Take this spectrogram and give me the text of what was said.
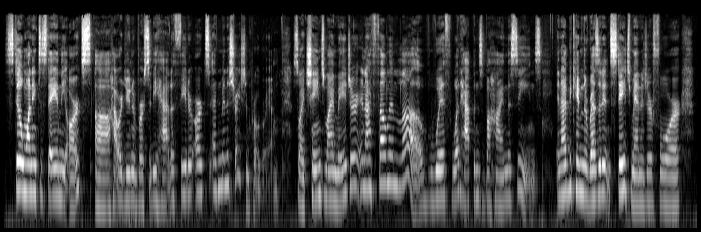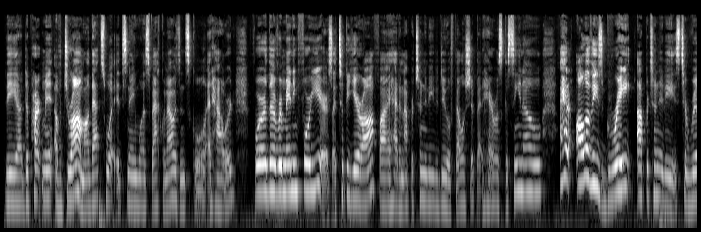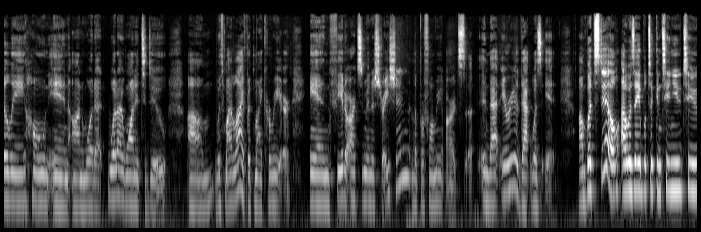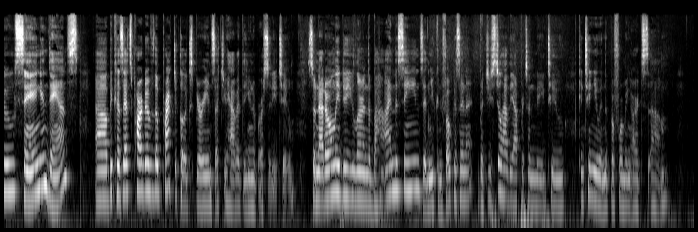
Still wanting to stay in the arts, uh, Howard University had a theater arts administration program. So I changed my major and I fell in love with what happens behind the scenes and I became the resident stage manager for the uh, Department of Drama. That's what its name was back when I was in school at Howard for the remaining four years. I took a year off. I had an opportunity to do a fellowship at Harrah's Casino. I had all of these great opportunities to really hone in on what I, what I wanted to do um, with my life, with my career. In theater arts administration, the performing arts uh, in that area, that was it. Um, but still, I was able to continue to sing and dance. Uh, because that's part of the practical experience that you have at the university too. So not only do you learn the behind the scenes and you can focus in it, but you still have the opportunity to continue in the performing arts um,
